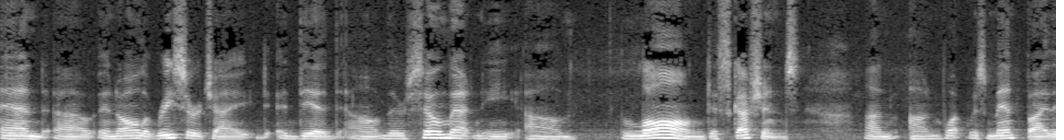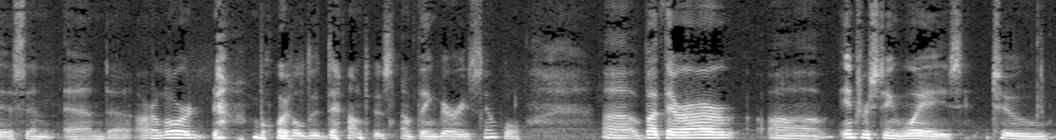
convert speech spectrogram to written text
And uh, in all the research I d- did, uh, there's so many um, long discussions on on what was meant by this, and and uh, our Lord boiled it down to something very simple. Uh, but there are uh, interesting ways to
